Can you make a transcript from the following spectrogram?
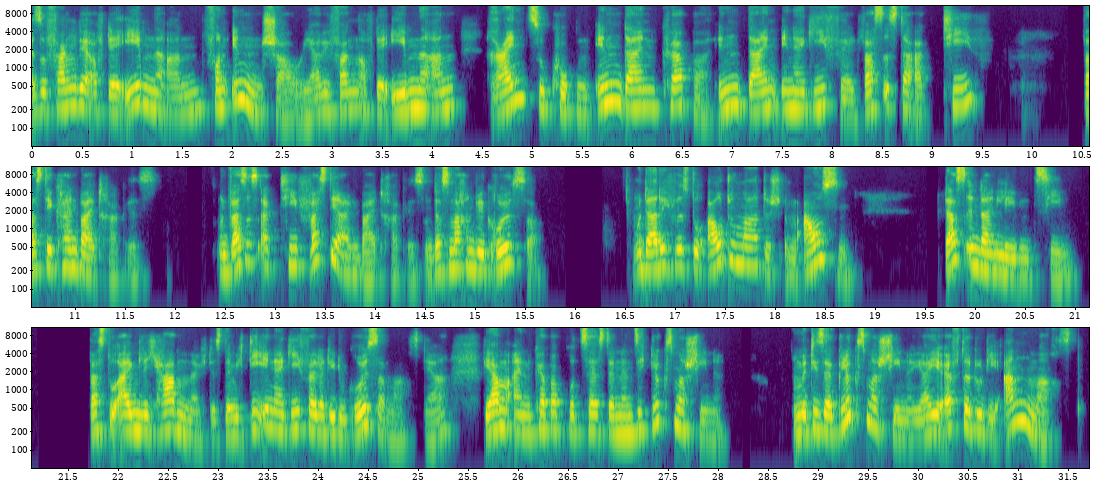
Also fangen wir auf der Ebene an von Innenschau. Ja, wir fangen auf der Ebene an, reinzugucken in deinen Körper, in dein Energiefeld. Was ist da aktiv, was dir kein Beitrag ist? Und was ist aktiv, was dir ein Beitrag ist? Und das machen wir größer. Und dadurch wirst du automatisch im Außen das in dein Leben ziehen, was du eigentlich haben möchtest, nämlich die Energiefelder, die du größer machst. Ja, wir haben einen Körperprozess, der nennt sich Glücksmaschine. Und mit dieser Glücksmaschine, ja, je öfter du die anmachst,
